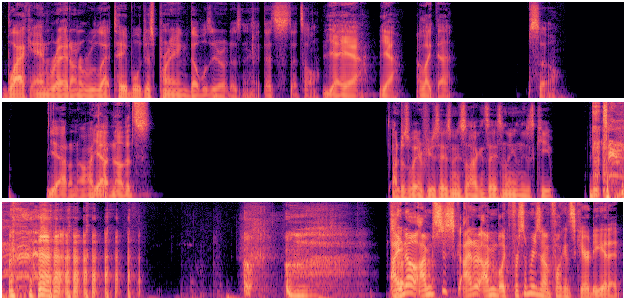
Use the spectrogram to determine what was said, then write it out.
black and red on a roulette table, just praying double zero doesn't hit. That's that's all. Yeah, yeah, yeah. I like that. So yeah, I don't know. I, yeah, I, no, that's I'm just waiting for you to say something so I can say something and then just keep. I know. I'm just. I don't. I'm like for some reason I'm fucking scared to get it.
